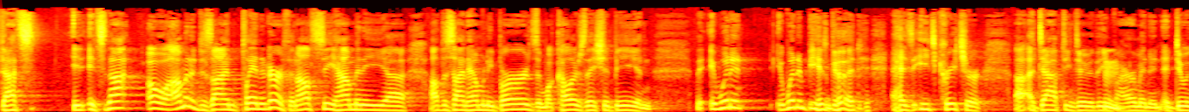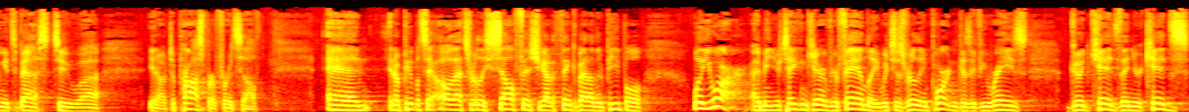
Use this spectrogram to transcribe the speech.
that's, it's not, oh, I'm going to design planet Earth and I'll see how many, uh, I'll design how many birds and what colors they should be. And it wouldn't, it wouldn't be as good as each creature uh, adapting to the mm. environment and, and, doing its best to, uh, you know, to prosper for itself. And, you know, people say, oh, that's really selfish. You got to think about other people. Well, you are. I mean, you're taking care of your family, which is really important because if you raise good kids, then your kids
